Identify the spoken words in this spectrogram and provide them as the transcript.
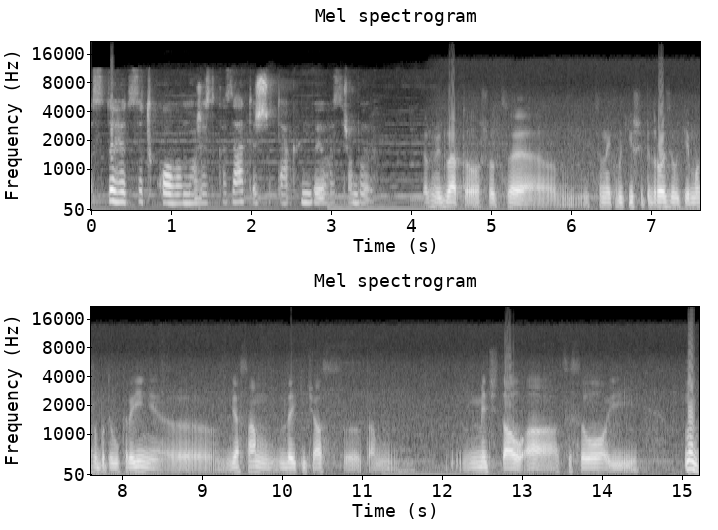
стовідсотково можу сказати, що так, він би його зробив. Скажу відверто, що це, це найкрутіший підрозділ, який може бути в Україні. Е, Я сам деякий час е, там мечтав о ЦСО і ну,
